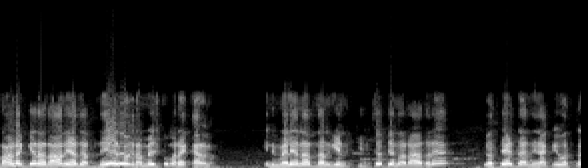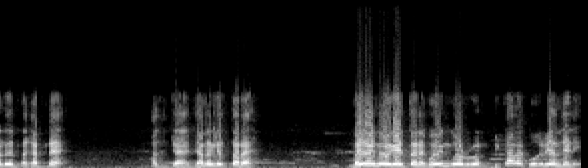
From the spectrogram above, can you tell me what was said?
ಪ್ರಾಣಕ್ಕೆ ನಾನು ಯಾವ್ದು ನೇರವಾಗಿ ರಮೇಶ್ ಕುಮಾರೇ ಕಾರಣ? ಇನ್ನು ಮೇಲೆ ಏನಾದ್ರು ನನಗೆ ಏನು ಕಿಂಚತ್ ಏನಾರು ಆದ್ರೆ ಇವತ್ತು ಹೇಳ್ತಾ ಇದ್ದೀನಿ. ಯಾಕೆ ಇವತ್ತು ನಡೆದಿರ್ತ ಘಟನೆ? ಅದು ಜ ಜನಗಳಿರ್ತಾರೆ ಬಹಿರಂಗವಾಗಿ ಹೇಳ್ತಾರೆ. ಗೋವಿಂದ ಗೌಡ್ರು ಧಿಕಾರಕ್ಕೆ ಹೋಗ್ರಿ ಅಂದೇಳಿ.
